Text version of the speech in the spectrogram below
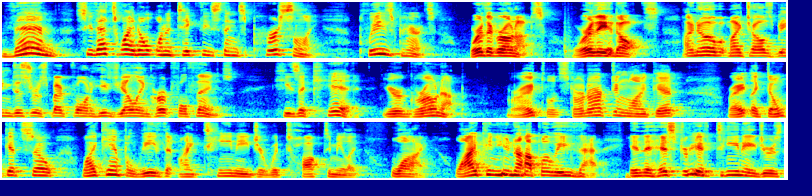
then, see, that's why I don't want to take these things personally. Please, parents, we're the grown ups, we're the adults. I know, but my child's being disrespectful and he's yelling hurtful things. He's a kid. You're a grown up, right? Let's start acting like it, right? Like, don't get so. Well, I can't believe that my teenager would talk to me like, why? Why can you not believe that? In the history of teenagers,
